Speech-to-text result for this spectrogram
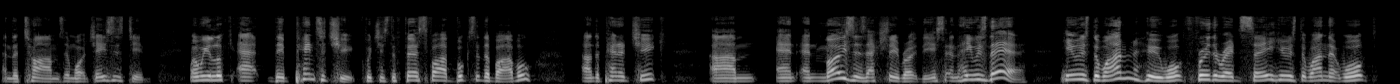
and the times and what Jesus did. When we look at the Pentateuch, which is the first five books of the Bible, uh, the Pentateuch, um, and, and Moses actually wrote this, and he was there. He was the one who walked through the Red Sea. He was the one that walked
